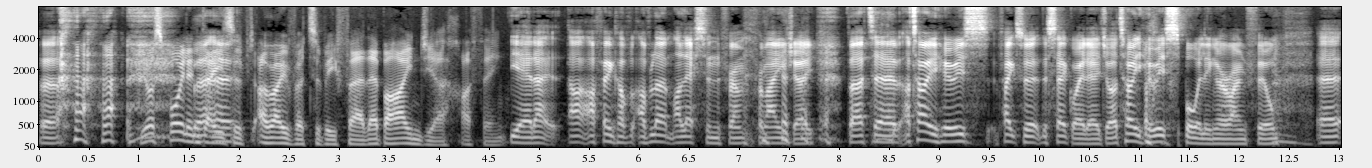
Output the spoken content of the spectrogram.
Your spoiling But, uh, days are, are over. To be fair, they're behind you. I think. Yeah, that, I I think I've, I've learnt my lesson from, from AJ. but uh, I'll tell you who is, thanks for the segue there, Joe. I'll tell you who is spoiling her own film. Uh,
